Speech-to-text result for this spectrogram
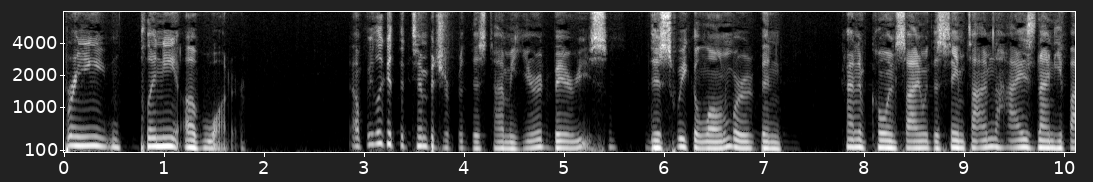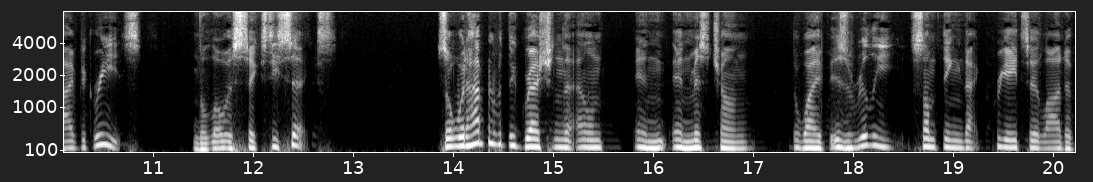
bring plenty of water. Now, if we look at the temperature for this time of year, it varies. This week alone, where we've been kind of coinciding with the same time, the high is 95 degrees, and the low is 66. So, what happened with the aggression, that Ellen and, and Miss Chung, the wife, is really something that creates a lot of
